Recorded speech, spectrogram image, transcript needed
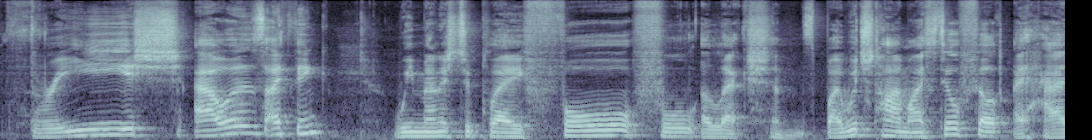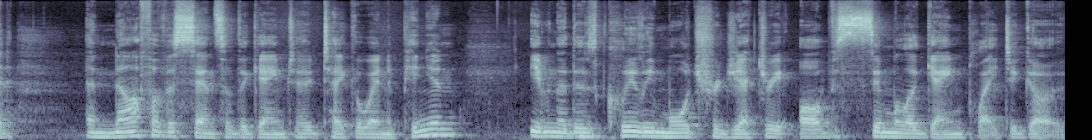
three ish hours, I think. We managed to play four full elections, by which time I still felt I had enough of a sense of the game to take away an opinion even though there's clearly more trajectory of similar gameplay to go.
